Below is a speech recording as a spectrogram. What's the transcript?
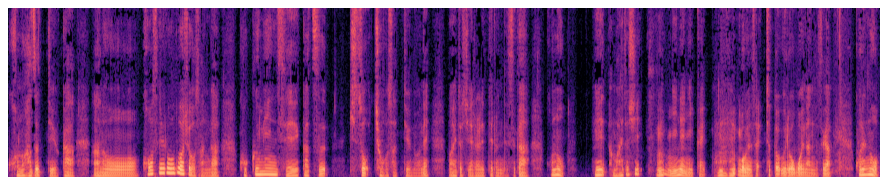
このはずっていうか、あのー、厚生労働省さんが国民生活基礎調査っていうのをね、毎年やられてるんですが、このえー、毎年、ん ?2 年に1回。ごめんなさい。ちょっとうる覚えなんですが、これの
